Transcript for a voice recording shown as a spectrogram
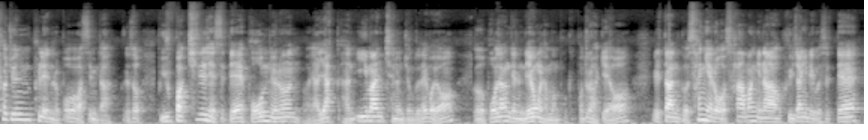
표준 플랜으로 뽑아봤습니다. 그래서 6박 7일 했을 때 보험료는 약 한 2만 천 원 정도 되고요. 그 보장되는 내용을 한번 보- 보도록 할게요. 일단 그 상해로 사망이나 후유장이 되고 있을 때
